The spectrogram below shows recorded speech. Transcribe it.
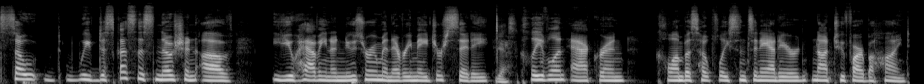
So we've discussed this notion of you having a newsroom in every major city. Yes. Cleveland, Akron, Columbus, hopefully Cincinnati are not too far behind.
